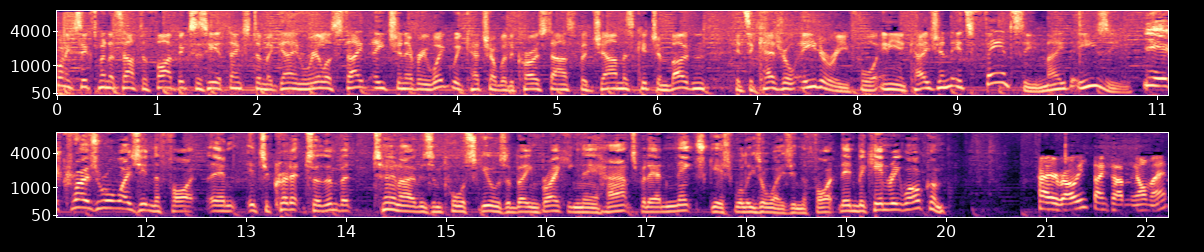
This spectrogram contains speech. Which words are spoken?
26 minutes after five. Bix is here thanks to Magain Real Estate. Each and every week we catch up with the Crow Stars Pajamas Kitchen Bowden. It's a casual eatery for any occasion. It's fancy, made easy. Yeah, Crows are always in the fight, and it's a credit to them, but turnovers and poor skills have been breaking their hearts. But our next guest, well, he's always in the fight. Ned McHenry, welcome. Hey, Rowie. Thanks for having me on, mate.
